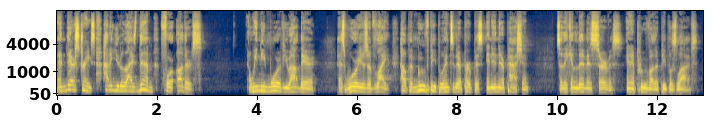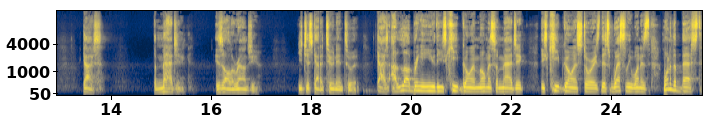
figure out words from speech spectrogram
and their strengths, how to utilize them for others. And we need more of you out there as warriors of light, helping move people into their purpose and in their passion so they can live in service and improve other people's lives. Guys, the magic is all around you. You just got to tune into it. Guys, I love bringing you these keep going moments of magic these keep going stories. This Wesley one is one of the best.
